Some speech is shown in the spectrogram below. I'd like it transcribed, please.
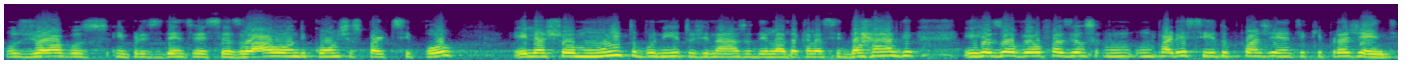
os jogos em Presidente Venceslau, onde Conchas participou, ele achou muito bonito o ginásio de lá daquela cidade e resolveu fazer um, um parecido com a gente aqui para gente.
